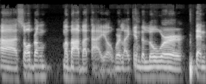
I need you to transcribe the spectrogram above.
ah sobrang mababa tayo we're like in the lower 10%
